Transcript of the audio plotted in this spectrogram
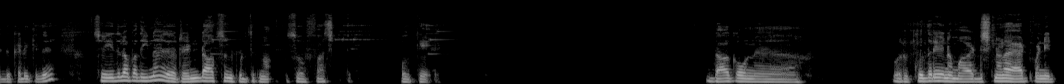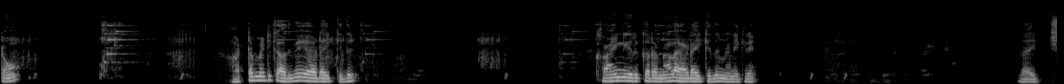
இது கிடைக்குது. ஸோ இதில் பார்த்தீங்கன்னா ரெண்டு ஆப்ஷன் கொடுத்துக்கலாம். ஸோ ஃபஸ்ட் ஓகே டாக் ஒன்று ஒரு குதிரையை நம்ம அடிஷ்னலாக ஆட் பண்ணிட்டோம். ஆட்டோமேட்டிக்காக அதுவே ஆட் ஆகிக்குது காயின் இருக்கிறனால ஆட் ஆகிக்குதுன்னு நினைக்கிறேன். ரைட்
